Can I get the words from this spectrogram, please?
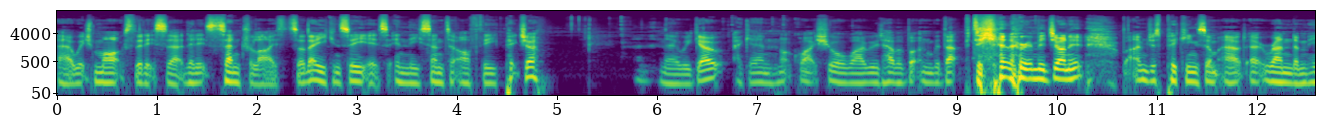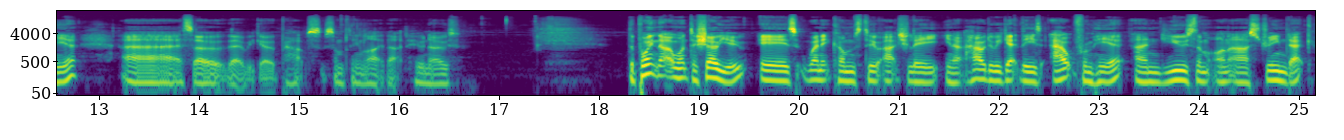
uh, which marks that it's uh, that it's centralized. So there you can see it's in the center of the picture. And there we go. Again, not quite sure why we would have a button with that particular image on it, but I'm just picking some out at random here. Uh, so there we go. Perhaps something like that. Who knows? The point that I want to show you is when it comes to actually, you know, how do we get these out from here and use them on our Stream Deck?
